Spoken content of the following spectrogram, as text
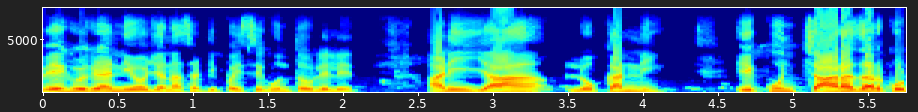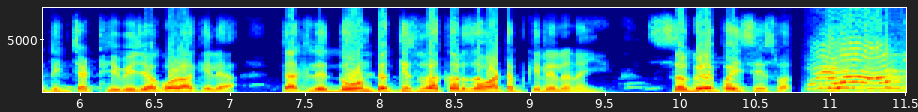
वेगवेगळ्या नियोजनासाठी पैसे गुंतवलेले आहेत. आणि या लोकांनी एकूण चार हजार कोटींच्या ठेवी ज्या गोळा केल्या त्यातले दोन टक्के सुद्धा कर्ज वाटप केलेलं नाही सगळे पैसे स्वतः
